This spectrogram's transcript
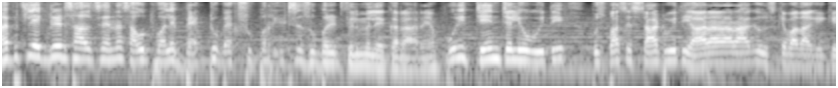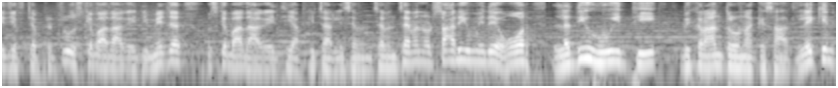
भाई, पिछले एक डेढ़ साल से है ना, साउथ वाले back to back super hit से सुपर हिट फ़िल्में लेकर आ रहे हैं। पूरी चेन चली हुई थी, पुष्पा से स्टार्ट हुई थी आर आर आर आ गई उसके बाद आ गई के जी चैप्टर टू उसके बाद आ गई थी मेजर उसके बाद आ गई थी आपकी चार्ली सेवन सेवन सेवन और सारी उम्मीदें और लदी हुई थी विक्रांत रोना के साथ। लेकिन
